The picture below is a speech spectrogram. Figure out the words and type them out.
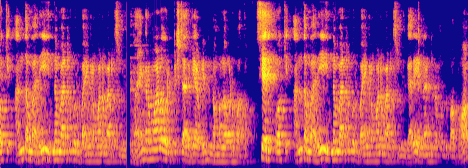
ஓகே. அந்த மாதிரி இந்த மேட்டருக்கு ஒரு பயங்கரமான மேட்டர் சொல்லி பயங்கரமான ஒரு ட்விஸ்டாக இருக்கே அப்படின்னு நம்மளாம் கூட பார்த்தோம். சரி ஓகே. அந்த மாதிரி இந்த மேட்டருக்கு ஒரு பயங்கரமான மேட்டர் சொல்லியிருக்காரு. என்னன்னு நம்ம வந்து பார்ப்போம்.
